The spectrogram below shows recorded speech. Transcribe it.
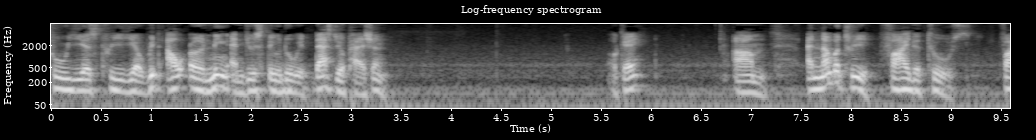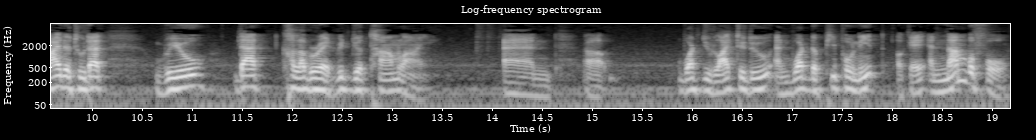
two years three years without earning and you still do it? That's your passion. Okay? Um, and number three find the tools. Find the tool that will that collaborate with your timeline and uh, what you like to do and what the people need okay? And number four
